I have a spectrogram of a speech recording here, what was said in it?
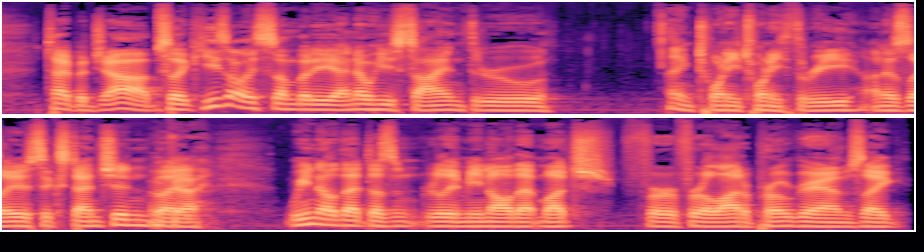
type of job. So like, he's always somebody. I know he signed through, I think 2023 on his latest extension, but okay. we know that doesn't really mean all that much for for a lot of programs. Like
